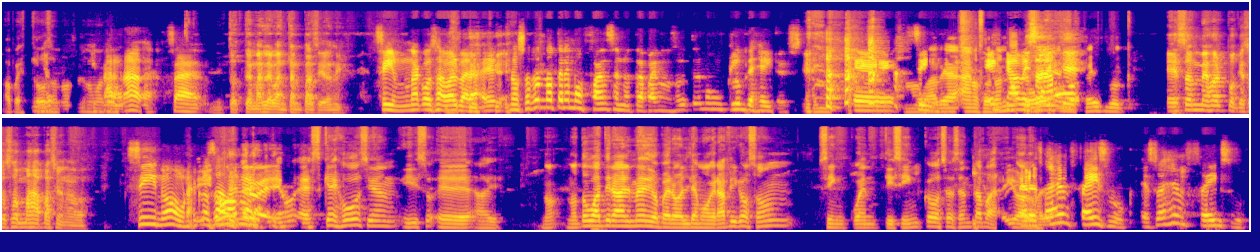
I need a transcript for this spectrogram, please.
apestosos. no no y para acuerdo. nada. O sea, Estos temas levantan pasiones. Sí, una cosa bárbara. Eh, nosotros no tenemos fans en nuestra página, nosotros tenemos un club de haters. Eh, No, sí, a nosotros en ¿Sabes qué? Facebook. Eso es mejor porque esos son más apasionados. sí, no, una cosa No, bárbara. pero es, que Josian hizo. eh, ay, no, no te voy a tirar al medio, pero el demográfico son 55, 60 para arriba. Pero eso es en Facebook, eso es en Facebook.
